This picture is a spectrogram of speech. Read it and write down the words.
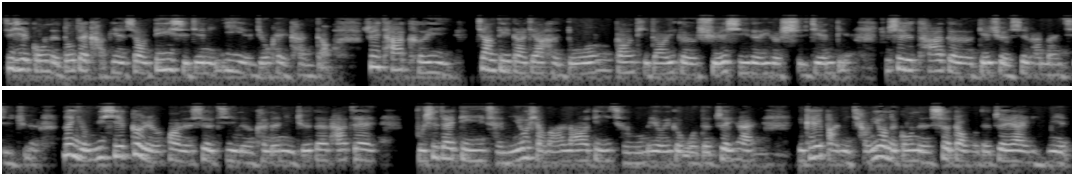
这些功能都在卡片上，第一时间你一眼就可以看到，所以它可以降低大家很多刚刚提到一个学习的一个时间点，就是它的点选式还蛮直觉。那有一些个人化的设计呢，可能你觉得它在。不是在第一层，你又想把它拉到第一层。我们有一个我的最爱，你可以把你常用的功能设到我的最爱里面。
